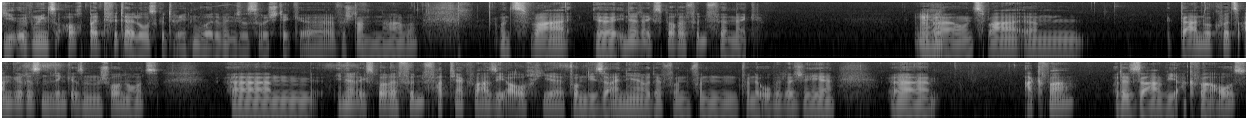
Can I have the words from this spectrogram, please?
die übrigens auch bei Twitter losgetreten wurde, wenn ich es richtig äh, verstanden habe. Und zwar äh, Internet Explorer 5 für Mac. Mhm. Äh, und zwar ähm, da nur kurz angerissen, Link ist in den Show Notes. Ähm, Internet Explorer 5 hat ja quasi auch hier vom Design her oder von, von, von der Oberfläche her äh, Aqua oder sah wie Aqua aus.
